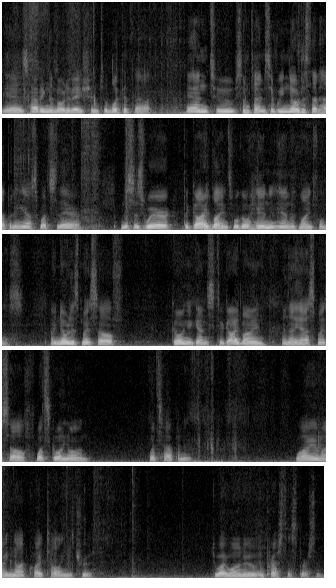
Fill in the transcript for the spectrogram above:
is having the motivation to look at that and to sometimes, if we notice that happening, ask what's there. And this is where the guidelines will go hand in hand with mindfulness. I notice myself going against a guideline and I ask myself, what's going on? What's happening? Why am I not quite telling the truth? Do I want to impress this person?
